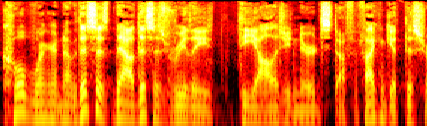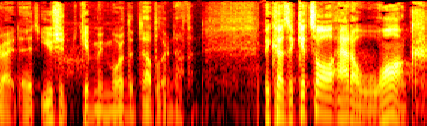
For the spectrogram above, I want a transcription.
Kolb. Now this is now this is really theology nerd stuff. If I can get this right, it, you should give me more than double or nothing, because it gets all out of wonk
